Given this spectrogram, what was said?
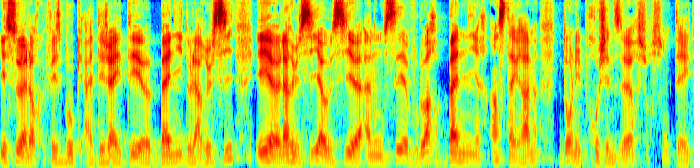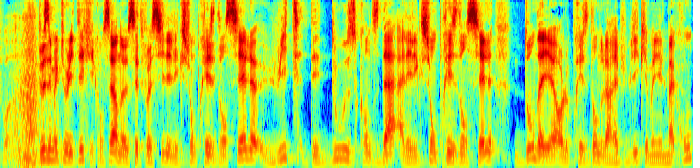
et ce alors que Facebook a déjà été banni de la Russie, et la Russie a aussi annoncé vouloir bannir Instagram dans les prochaines heures sur son territoire. Deuxième actualité qui concerne cette fois-ci l'élection présidentielle, 8 des 12 candidats à l'élection présidentielle, dont d'ailleurs le président de la République Emmanuel Macron,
